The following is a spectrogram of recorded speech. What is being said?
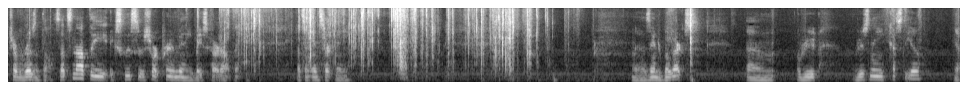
Trevor Rosenthal. So that's not the exclusive short print mini base card, I don't think. That's an insert mini. Uh, Xander Bogaerts, um, Ru Rusney Castillo, yeah,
